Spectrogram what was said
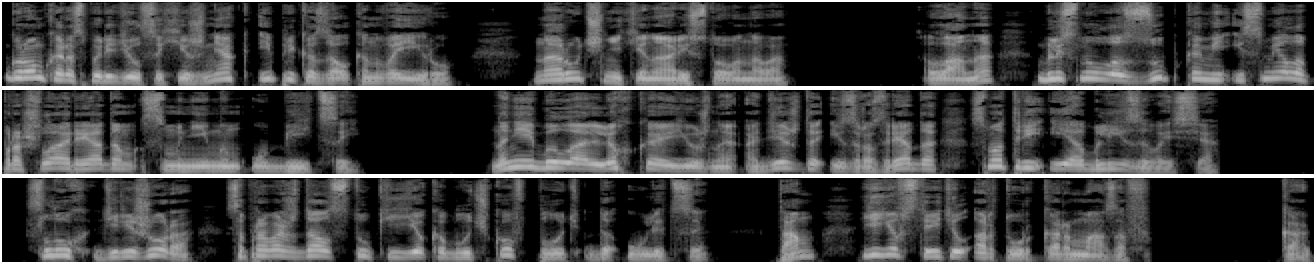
Громко распорядился хижняк и приказал конвоиру. «Наручники на арестованного!» Лана блеснула зубками и смело прошла рядом с мнимым убийцей. На ней была легкая южная одежда из разряда «смотри и облизывайся». Слух дирижера сопровождал стук ее каблучков вплоть до улицы. Там ее встретил Артур Кармазов. «Как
